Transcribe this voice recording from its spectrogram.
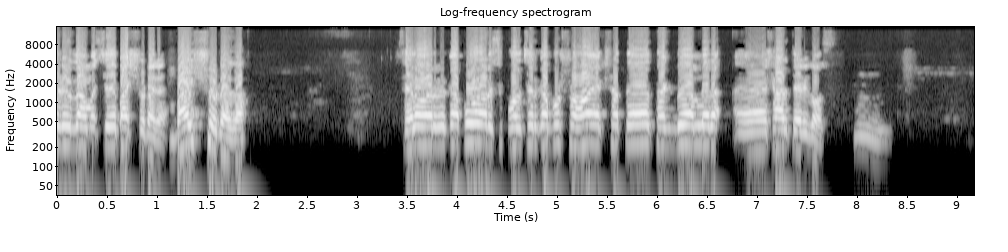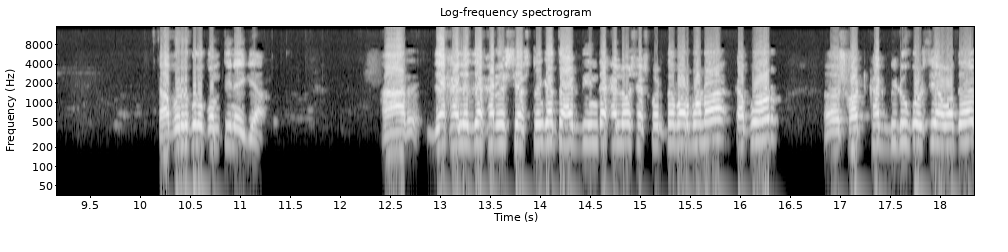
এটার দাম হচ্ছে বাইশশো টাকা। বাইশশো টাকা। সেলোয়ারের কাপড় আর ফলসের কাপড় সহ একসাথে থাকবে আপনার সাড়ে চার গজ। হুম। কাপড়ের কোনো কমতি নাই গিয়া আর দেখাইলে দেখালে শেষ থেকে চার দিন দেখালেও শেষ করতে পারব না। কাপড় শর্টকাট ভিডিও করছি আমাদের।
